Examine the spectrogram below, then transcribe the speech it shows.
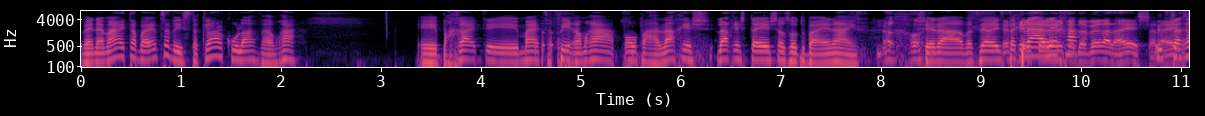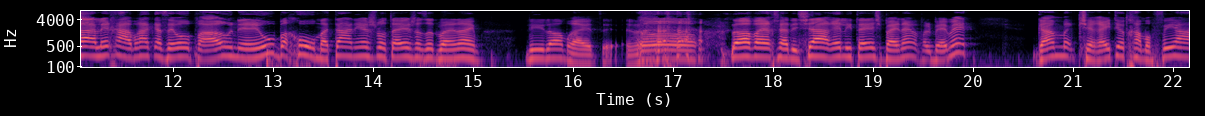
ונעמה הייתה באמצע והסתכלה על כולם ואמרה, אה, בחרה את אה, מאיה צפיר, אמרה, הופה, לך יש, לך יש את האש הזאת בעיניים. נכון. וזה, איך הסתכלה עליך, לדבר על האש, על האש. הסתכלה עליך, אמרה כזה, הופה, הוא בחור, מתן, יש לו את האש הזאת בעיניים. לי לא אמרה את זה. לא, לא אהבה איך שאני שר, אין לי את האש בעיניים, אבל באמת, גם כשראיתי אותך מופיע,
